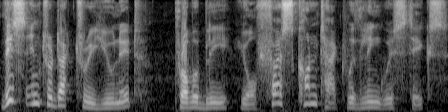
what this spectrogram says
this introductory unit, probably your first contact with linguistics,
